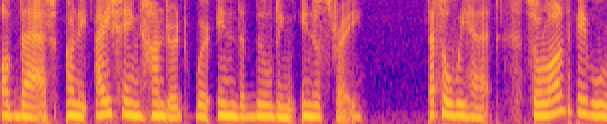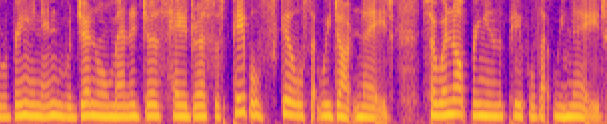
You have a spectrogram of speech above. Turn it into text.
Of that, only 1,800 were in the building industry. That's all we had. So a lot of the people we were bringing in were general managers, hairdressers, people skills that we don't need. So we're not bringing in the people that we need.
